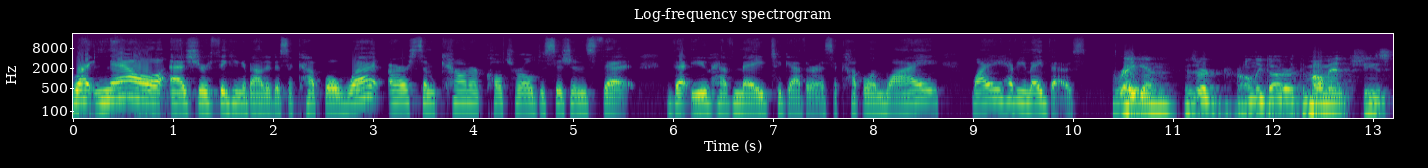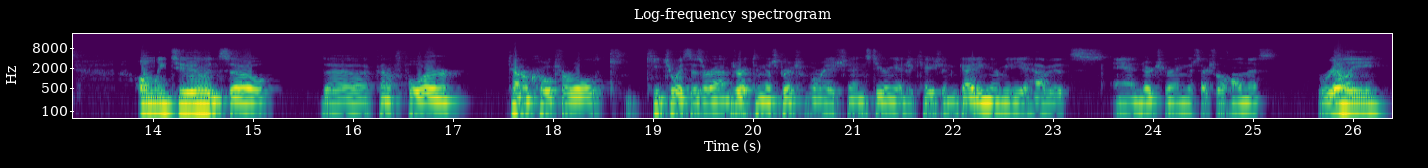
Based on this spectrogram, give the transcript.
Right now as you're thinking about it as a couple what are some countercultural decisions that that you have made together as a couple and why why have you made those? Reagan who's our, our only daughter at the moment she's only two and so the kind of four countercultural key choices around directing their spiritual formation steering education guiding their media habits and nurturing their sexual wholeness really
